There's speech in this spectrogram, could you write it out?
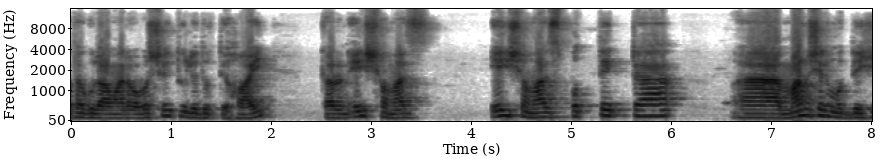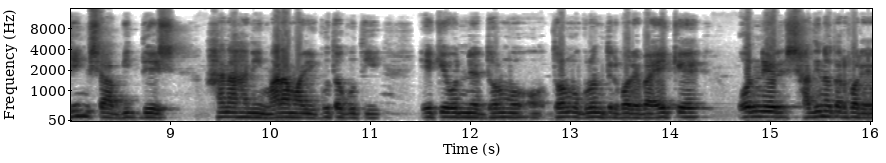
কথাগুলো আমার অবশ্যই তুলে ধরতে হয়। কারণ এই সমাজ এই সমাজ প্রত্যেকটা মানুষের মধ্যে হিংসা, বিদ্বেষ, হানাহানি, মারামারি, গুতাগুতি একে অন্যের ধর্ম, ধর্মগ্রন্থের পরে বা একে অন্যের স্বাধীনতার পরে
